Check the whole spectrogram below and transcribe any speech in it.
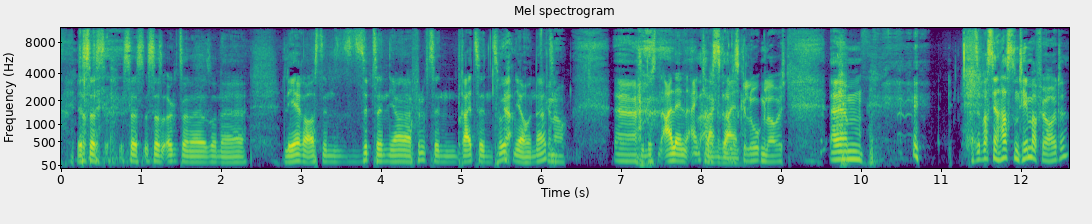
Ist das, ist das, ist das irgendeine so eine, so eine Lehre aus dem 17. Jahrhundert, 15., 13., 12. ja, Jahrhundert? Genau. Äh, Die müssen alle in Einklang alles, sein. alles gelogen, glaube ich. Ähm, Sebastian, hast du ein Thema für heute?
